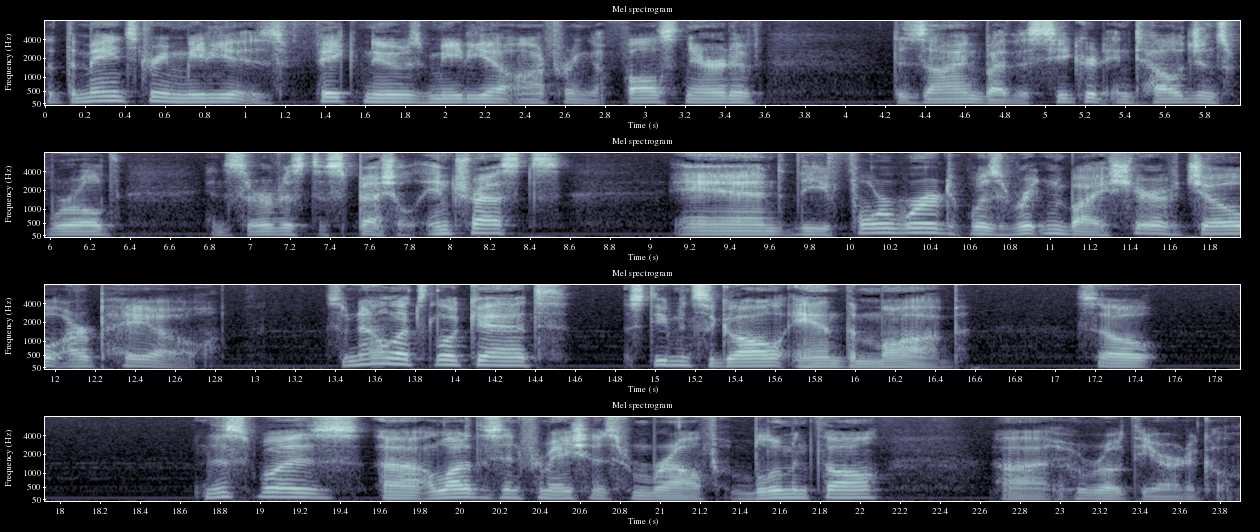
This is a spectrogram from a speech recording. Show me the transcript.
that the mainstream media is fake news media offering a false narrative designed by the secret intelligence world service to special interests, and the foreword was written by Sheriff Joe Arpaio. So now let's look at Steven Seagal and the mob. So this was uh, a lot of this information is from Ralph Blumenthal, uh, who wrote the article.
